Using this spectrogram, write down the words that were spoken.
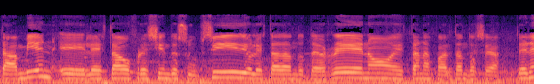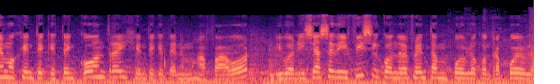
también eh, le está ofreciendo subsidios, le está dando terreno, están asfaltando, o sea, tenemos gente que está en contra y gente que tenemos a favor. Y bueno, y se hace difícil cuando enfrentan pueblo contra pueblo.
